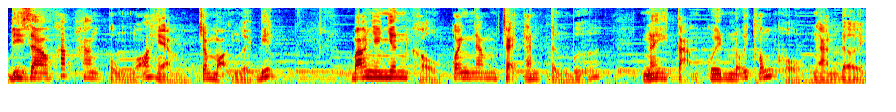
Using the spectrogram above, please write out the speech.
đi giao khắp hang cùng ngõ hẻm cho mọi người biết. Bao nhiêu nhân khẩu quanh năm chạy ăn từng bữa, nay tạm quên nỗi thống khổ ngàn đời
